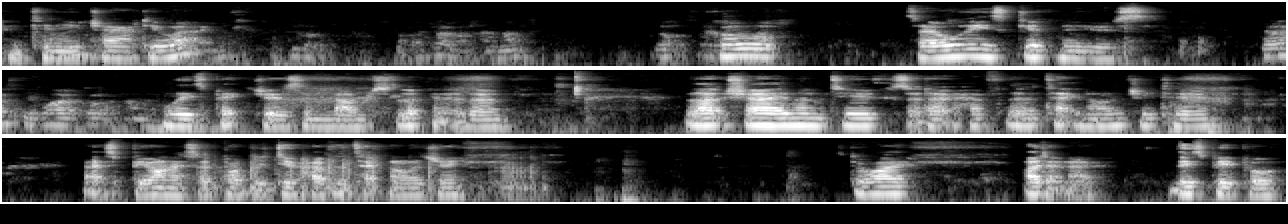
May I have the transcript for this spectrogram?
Continue charity work. Cool. So all these good news all these pictures and I'm just looking at them without showing them to you because I don't have the technology to. Let's be honest, I probably do have the technology. Do I? I don't know. These people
